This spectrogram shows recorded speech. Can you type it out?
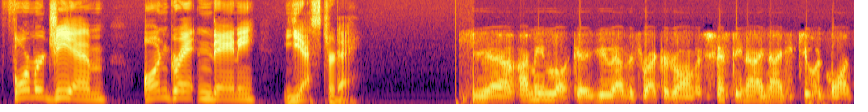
former GM on Grant and Danny yesterday. Yeah, I mean, look, uh, you have his record wrong. It's 59 92 and 1.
